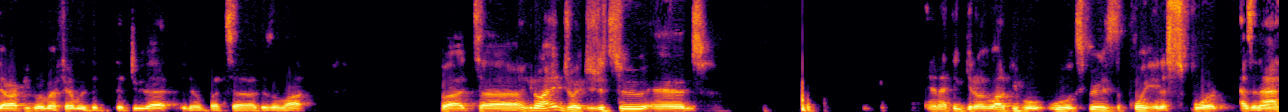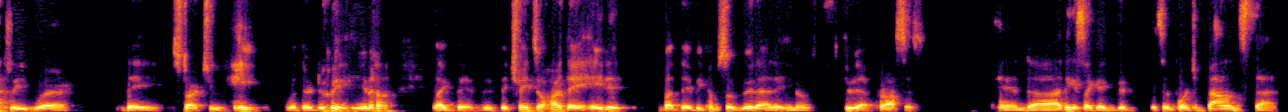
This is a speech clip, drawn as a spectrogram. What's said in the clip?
There are people in my family that, that do that, you know, but uh, there's a lot. But uh, you know, I enjoy jiu-jitsu and and I think you know a lot of people will experience the point in a sport as an athlete where they start to hate what they're doing. You know, like they, they, they train so hard they hate it, but they become so good at it. You know, through that process. And uh, I think it's like a good. It's important to balance that.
